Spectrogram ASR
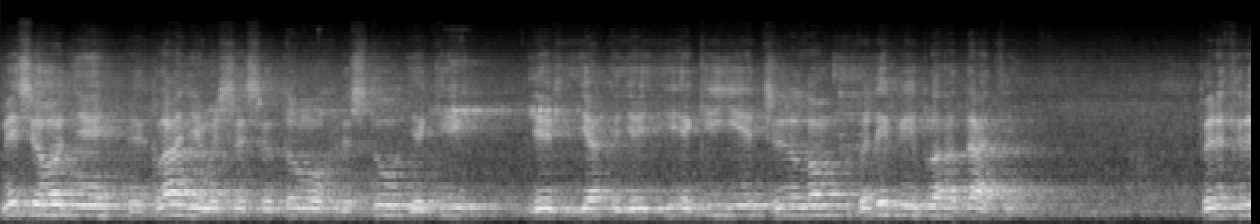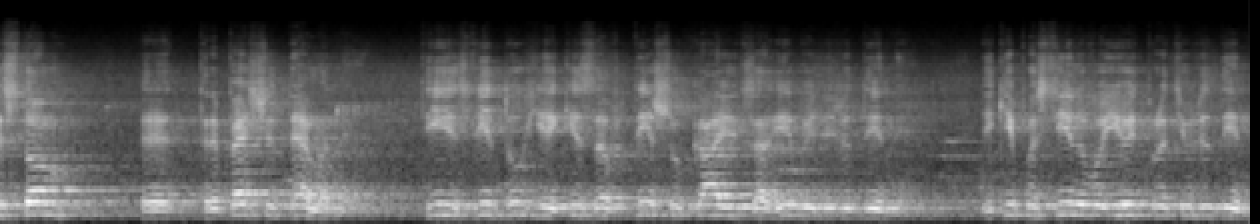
Ми сьогодні кланяємося Святому Христу, який є, джерелом великої благодаті. Перед Христом е, трепещуть демони, ті злі духи, які завжди шукають загибелі людини, які постійно воюють проти людини.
